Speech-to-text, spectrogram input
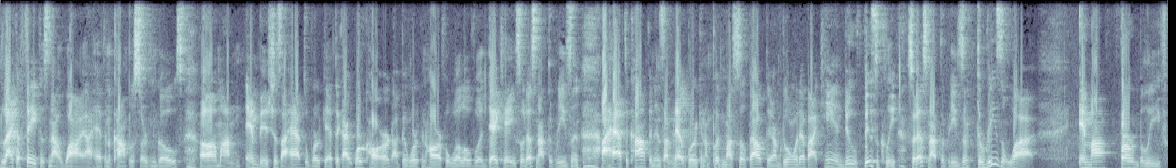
lack of faith is not why I haven't accomplished certain goals. Um, I'm ambitious, I have the work ethic. I work hard. I've been working hard for well over a decade, so that's not the reason. I have the confidence. I'm networking. I'm putting myself out there. I'm doing whatever I can do physically, so that's not the reason. The reason why, in my firm belief,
